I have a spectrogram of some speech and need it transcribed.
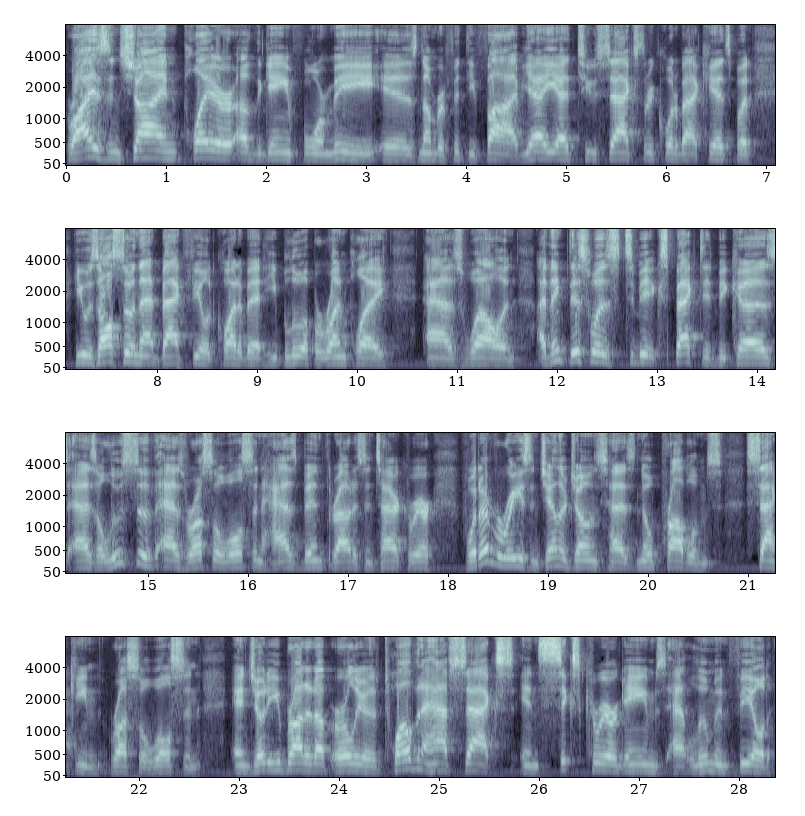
rise and shine player of the game for me is number 55. Yeah, he had two sacks, three quarterback hits, but he was also in that backfield quite a bit. He blew up a run play as well. And I think this was to be expected because, as elusive as Russell Wilson has been throughout his entire career, for whatever reason, Chandler Jones has no problems sacking Russell Wilson. And Jody, you brought it up earlier 12 and a half sacks in six career games at Lumen Field.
